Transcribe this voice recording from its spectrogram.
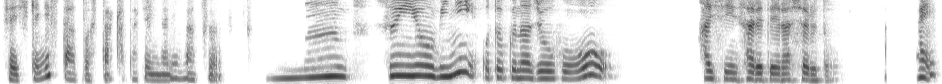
正式にスタートした形になります。うーん、水曜日にお得な情報を配信されていらっしゃると。はい。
